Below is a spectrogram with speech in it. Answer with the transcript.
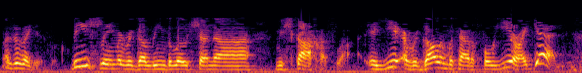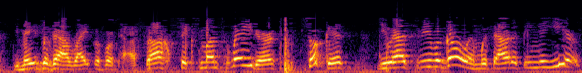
Let's like this. Bishlema Regalim below Shana, Mishkachasla. A year, a Regalim without a full year, I get. You made the right before Pesach, six months later, Sukkot, you had three Regalim without it being a year.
